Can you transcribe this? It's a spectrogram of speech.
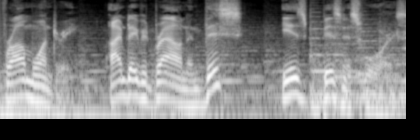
From Wondery, I'm David Brown, and this is Business Wars.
